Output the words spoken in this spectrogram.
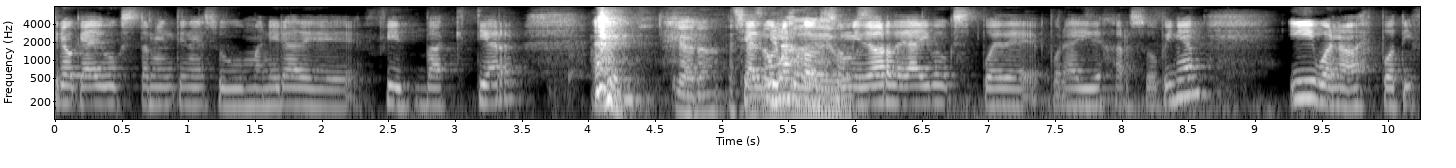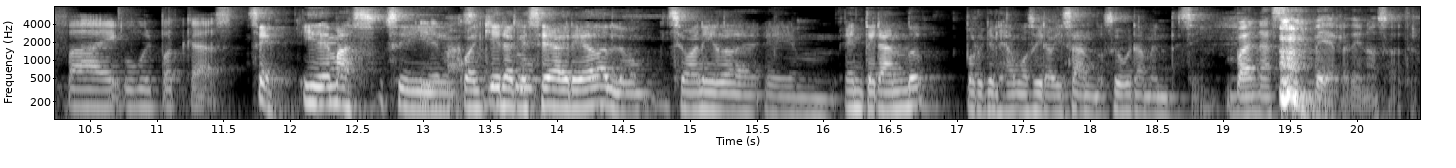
Creo que iBooks también tiene su manera de feedbackear. Claro. Si algún de consumidor de iBooks puede por ahí dejar su opinión. Y bueno, Spotify, Google Podcast. Sí, y demás. Si Y demás, cualquiera que sea agregada lo- se van a ir eh, enterando porque les vamos a ir avisando seguramente. Sí, van a saber de nosotros.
